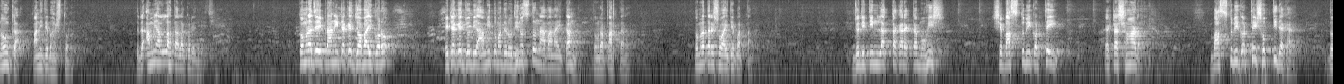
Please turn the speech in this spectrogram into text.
নৌকা পানিতে ভাসত না। এটা আমি আল্লাহ তাআলা করে দিয়েছি। তোমরা যে প্রাণীটাকে জবাই করো, এটাকে যদি আমি তোমাদের অধীনস্থ না বানাইতাম, তোমরা পারতা না। তোমরা তারে শোয়াইতে পারতাম যদি তিন লাখ টাকার একটা মহিষ, সে বাস্তবিক অর্থেই একটা ষাঁড়, বাস্তবিক অর্থেই শক্তি দেখায়, তো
